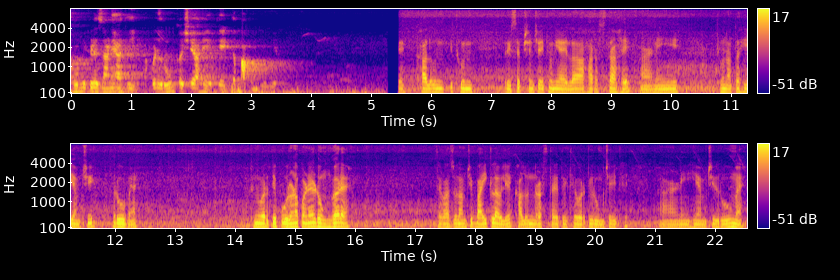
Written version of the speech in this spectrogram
भूमीकडे जाण्याआधी आपण रूम कशी आहे ते एकदा पाहून घेऊ खालून इथून रिसेप्शनच्या इथून यायला हा रस्ता आहे आणि इथून आता ही आमची रूम आहे. इथून वरती पूर्णपणे डोंगर आहे. त्या बाजूला आमची बाईक लावली आहे. खालून रस्ता येतो इथे वरती रूमच्या इथे. आणि ही आमची रूम आहे.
